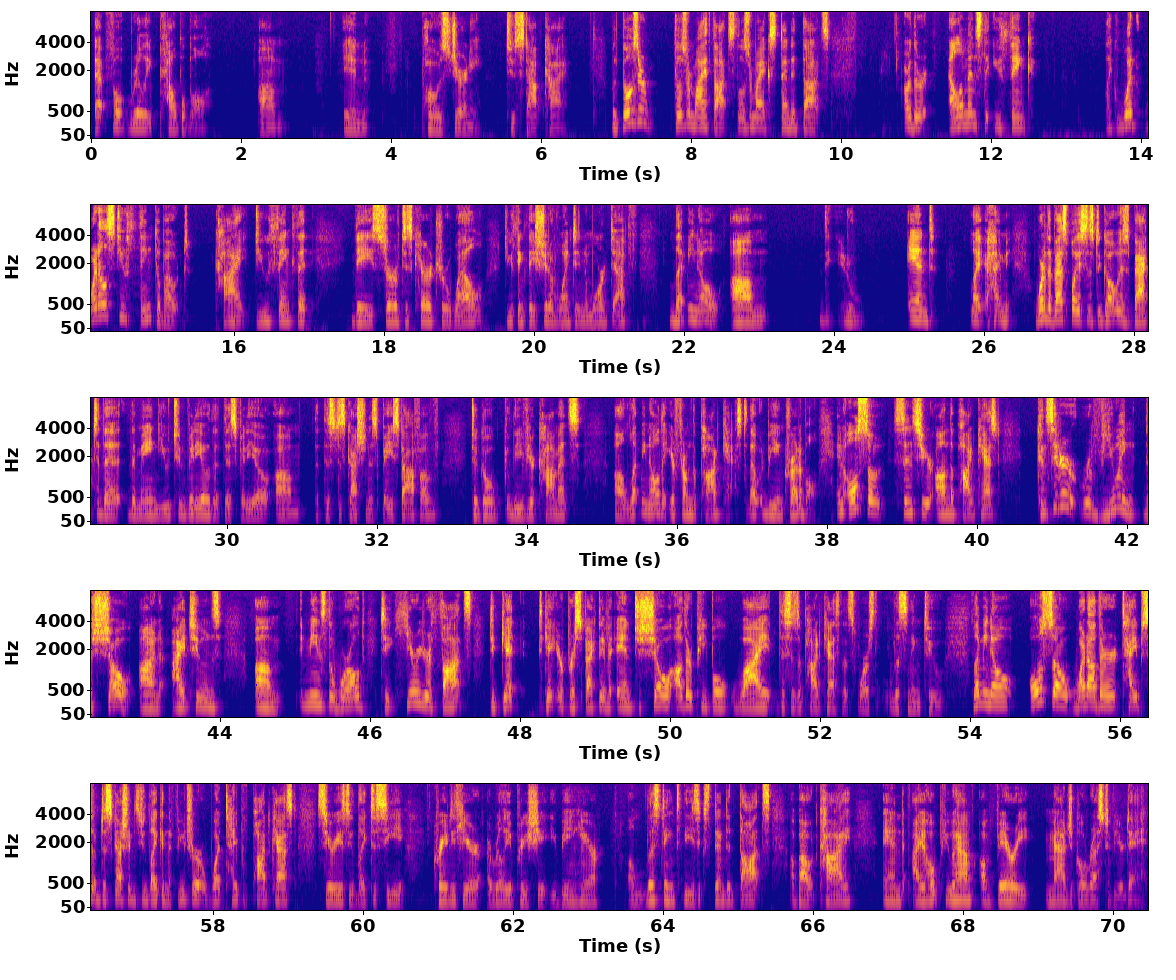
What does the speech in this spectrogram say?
that felt really palpable um, in Po's journey to stop Kai. But those are those are my thoughts. Those are my extended thoughts. Are there elements that you think like what what else do you think about Kai? Do you think that they served his character well? Do you think they should have went into more depth? Let me know. Um and like I mean one of the best places to go is back to the the main YouTube video that this video um that this discussion is based off of to go leave your comments. Uh, let me know that you're from the podcast. That would be incredible. And also, since you're on the podcast, consider reviewing the show on iTunes. Um, it means the world to hear your thoughts, to get to get your perspective, and to show other people why this is a podcast that's worth listening to. Let me know also what other types of discussions you'd like in the future, or what type of podcast series you'd like to see created here. I really appreciate you being here, um, listening to these extended thoughts about Kai, and I hope you have a very magical rest of your day.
